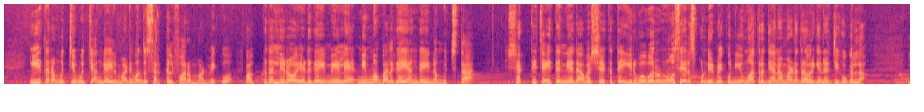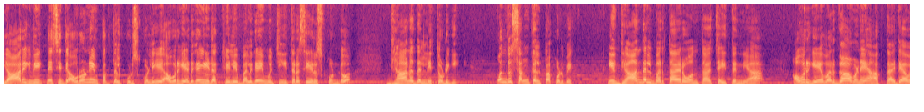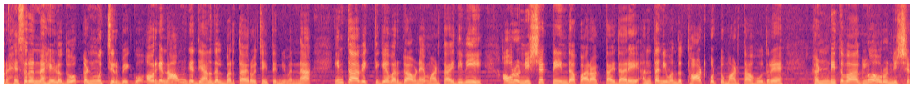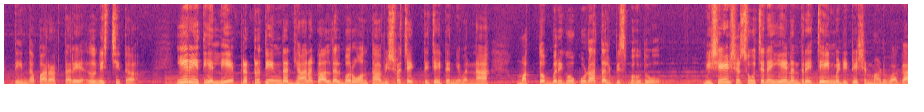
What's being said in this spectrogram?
ಈ ಥರ ಮುಚ್ಚಿ ಮುಚ್ಚಿ ಅಂಗೈಲಿ ಮಾಡಿ ಒಂದು ಸರ್ಕಲ್ ಫಾರಮ್ ಮಾಡಬೇಕು. ಪಕ್ಕದಲ್ಲಿರೋ ಎಡಗೈ ಮೇಲೆ ನಿಮ್ಮ ಬಲಗೈ ಅಂಗೈನ ಮುಚ್ತಾ ಶಕ್ತಿ ಚೈತನ್ಯದ ಅವಶ್ಯಕತೆ ಇರುವವರನ್ನೂ ಸೇರಿಸ್ಕೊಂಡಿರ್ಬೇಕು. ನೀವು ಮಾತ್ರ ಧ್ಯಾನ ಮಾಡಿದ್ರೆ ಅವ್ರಿಗೆ ಎನರ್ಜಿ ಹೋಗಲ್ಲ. ಯಾರಿಗೆ ವೀಕ್ನೆಸ್ ಇದೆ ಅವರನ್ನು ನಿಮ್ಮ ಪಕ್ಕದಲ್ಲಿ ಕೂಡಿಸ್ಕೊಳ್ಳಿ. ಅವ್ರಿಗೆ ಎಡಗೈ ಇಡಕ್ಕೆ ಹೇಳಿ, ಬಲಗೈ ಮುಚ್ಚಿ ಈ ಥರ ಸೇರಿಸ್ಕೊಂಡು ಧ್ಯಾನದಲ್ಲಿ ತೊಡಗಿ. ಒಂದು ಸಂಕಲ್ಪ ಕೊಡಬೇಕು. ನೀವು ಧ್ಯಾನದಲ್ಲಿ ಬರ್ತಾ ಇರುವಂಥ ಚೈತನ್ಯ ಅವ್ರಿಗೆ ವರ್ಗಾವಣೆ ಆಗ್ತಾ ಇದೆ. ಅವರ ಹೆಸರನ್ನು ಹೇಳೋದು ಕಣ್ಮುಚ್ಚಿರಬೇಕು. ಅವ್ರಿಗೆ ನಮಗೆ ಧ್ಯಾನದಲ್ಲಿ ಬರ್ತಾ ಇರೋ ಚೈತನ್ಯವನ್ನು ಇಂಥ ವ್ಯಕ್ತಿಗೆ ವರ್ಗಾವಣೆ ಮಾಡ್ತಾ ಇದ್ದೀವಿ. ಅವರು ನಿಶಕ್ತಿಯಿಂದ ಪಾರಾಗ್ತಾ ಇದ್ದಾರೆ ಅಂತ ನೀವೊಂದು ಥಾಟ್ ಕೊಟ್ಟು ಮಾಡ್ತಾ ಹೋದರೆ ಖಂಡಿತವಾಗಲೂ ಅವರು ನಿಶಕ್ತಿಯಿಂದ ಪಾರಾಗ್ತಾರೆ. ಅದು ನಿಶ್ಚಿತ. ಈ ರೀತಿಯಲ್ಲಿ ಪ್ರಕೃತಿಯಿಂದ ಧ್ಯಾನ ಕಾಲದಲ್ಲಿ ಬರುವಂತಹ ವಿಶ್ವಶಕ್ತಿ ಚೈತನ್ಯವನ್ನು ಮತ್ತೊಬ್ಬರಿಗೂ ಕೂಡ ತಲುಪಿಸಬಹುದು. ವಿಶೇಷ ಸೂಚನೆ ಏನಂದರೆ ಚೈನ್ ಮೆಡಿಟೇಷನ್ ಮಾಡುವಾಗ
